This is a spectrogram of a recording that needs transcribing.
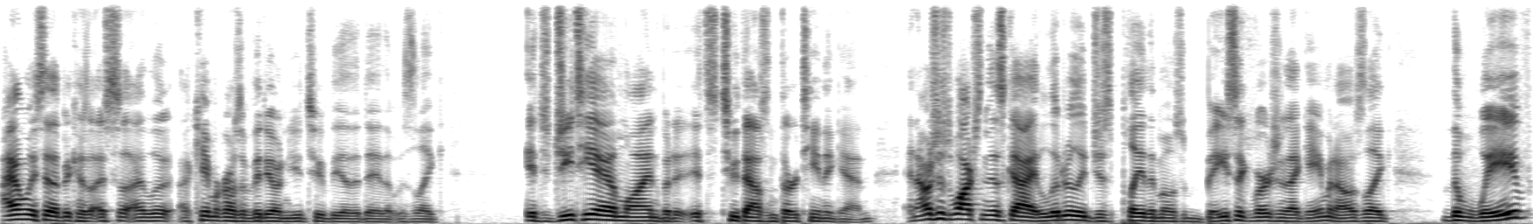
I only say that because I saw, I, I came across a video on YouTube the other day that was like it's GTA Online, but it's 2013 again. And I was just watching this guy literally just play the most basic version of that game, and I was like, the wave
